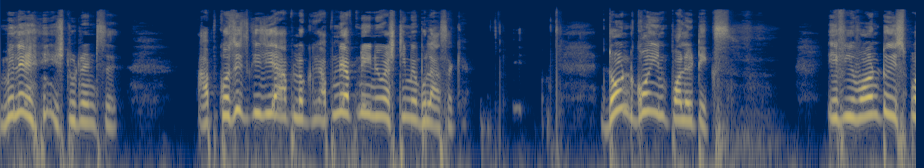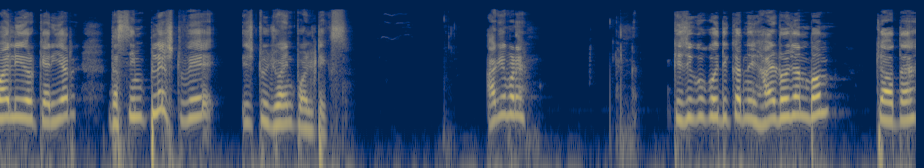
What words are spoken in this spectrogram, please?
मिले स्टूडेंट से। आप कोशिश कीजिए आप लोग अपने अपनी यूनिवर्सिटी में बुला सके। Don't go in politics if you want to spoil your career the simplest way is to join politics आगे बढ़े किसी को कोई दिक्कत नहीं हाइड्रोजन बम क्या होता है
